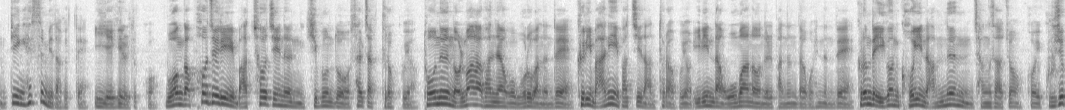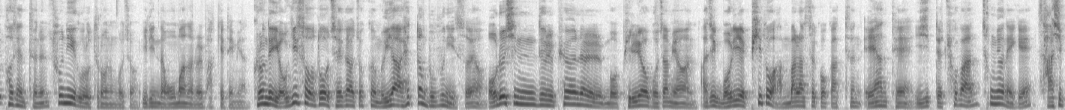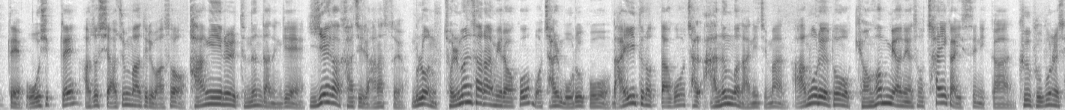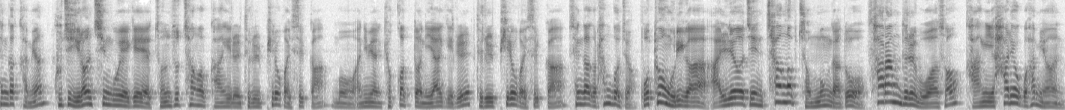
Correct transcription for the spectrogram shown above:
참 띵했습니다, 그때. 이 얘기를 듣고. 무언가 퍼즐이 맞춰지는 기분도 살짝 들었고요. 돈은 얼마나 받냐고 물어봤는데 그리 많이 받진 않더라고요. 1인당 5만 원을 받는다고 했는데 그런데 이건 거의 남는 장사죠. 거의 90%는 순이익으로 들어오는 거죠. 1인당 5만 원을 받게 되면. 그런데 여기서도 제가 조금 의아했던 부분이 있어요. 어르신들 표현을 뭐 빌려보자면 아직 머리에 피도 안 말랐을 것 같은 애한테 20대 초반 청년에게 40대, 50대 아저씨 아줌마들이 와서 강의를 듣는다는 게 이해가 가지 않았어요. 물론 젊은 사람이라고 뭐 잘 모르고 나이 들었다고 잘 아는 건 아니지만 아무래도 경험 면에서 차이가 있으니까 그 부분을 생각하면 굳이 이런 친구에게 전수 창업 강의를 들을 필요가 있을까? 뭐 아니면 겪었던 이야기를 들을 필요가 있을까? 생각을 한 거죠. 보통 우리가 알려진 창업 전문가도 사람들을 모아서 강의하려고 하면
